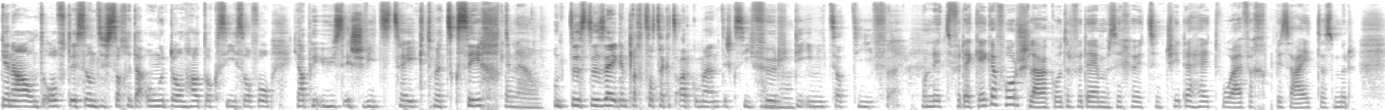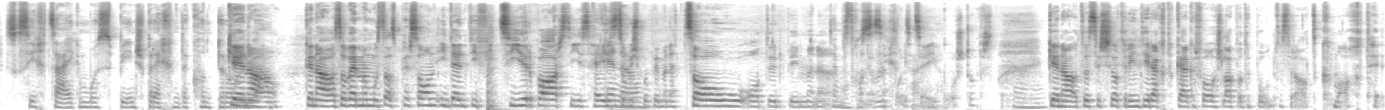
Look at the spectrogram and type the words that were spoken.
genau, und oft ist, und es ist so der Unterton halt auch gewesen, so von, ja, bei uns in der Schweiz zeigt man das Gesicht. Genau. Und dass das eigentlich sozusagen das Argument war für Mhm. die Initiative. Und jetzt für den Gegenvorschlag, oder für den man sich jetzt entschieden hat, wo einfach besagt, dass man das Gesicht zeigen muss bei entsprechenden Kontrollen. Genau. Genau, also wenn man muss als Person identifizierbar sein, das heisst Genau. zum Beispiel bei einem Zoll oder bei einem, muss kann Polizeipost oder so. Mhm. Genau, das ist so der indirekte Gegenvorschlag, den der Bundesrat gemacht hat.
